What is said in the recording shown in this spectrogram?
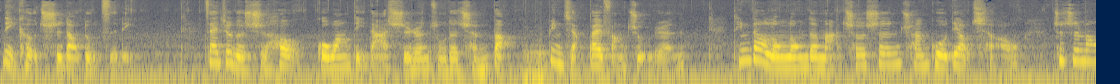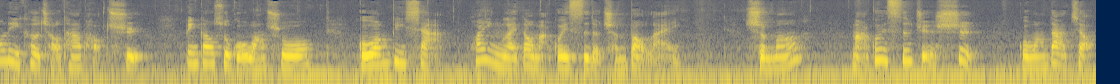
立刻吃到肚子里。在这个时候，国王抵达食人族的城堡，并想拜访主人。听到隆隆的马车声穿过吊桥，这只猫立刻朝他跑去，并告诉国王说：“国王陛下，欢迎来到马贵斯的城堡来。”什么？马贵斯爵士？国王大叫：“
